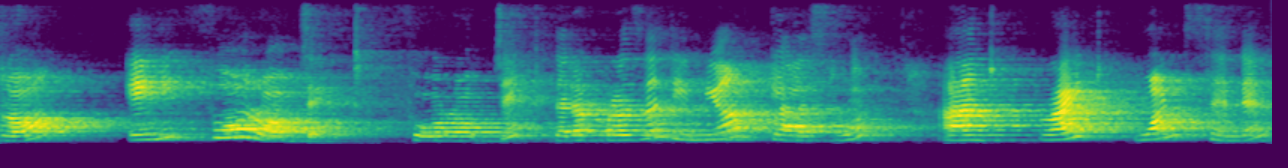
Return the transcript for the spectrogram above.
draw any four object. Four objects that are present in your classroom and write one sentence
